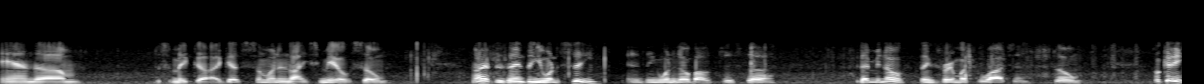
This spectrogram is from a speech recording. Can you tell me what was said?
and um, just make, uh, I guess, someone a nice meal. So, alright, if there's anything you want to see, anything you want to know about, just uh, let me know. Thanks very much for watching. So, okay,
